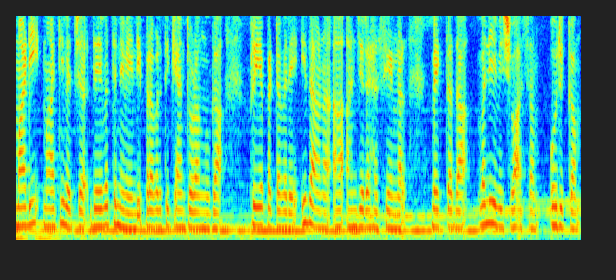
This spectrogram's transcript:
മടി മാറ്റിവെച്ച് ദൈവത്തിന് വേണ്ടി പ്രവർത്തിക്കാൻ തുടങ്ങുക. പ്രിയപ്പെട്ടവരെ ഇതാണ് ആ അഞ്ച് രഹസ്യങ്ങൾ. വ്യക്തത വലിയ വിശ്വാസം ഒരുക്കം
